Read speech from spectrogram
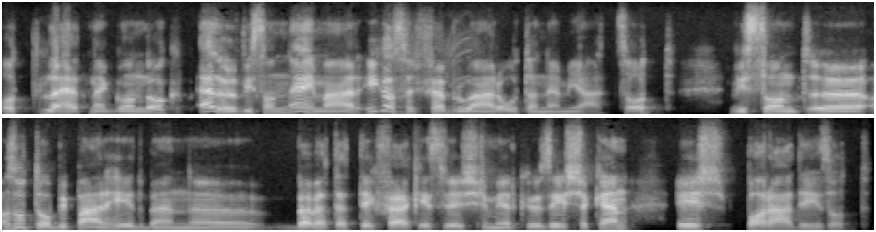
Ott lehetnek gondok. Elől viszont Neymar, igaz, hogy február óta nem játszott, Viszont az utóbbi pár hétben bevetették felkészülési mérkőzéseken, és parádézott.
